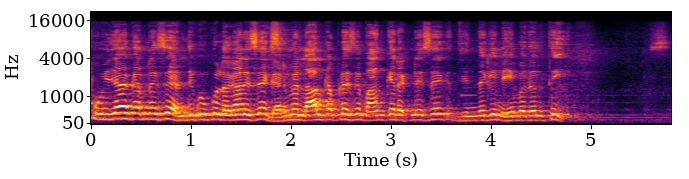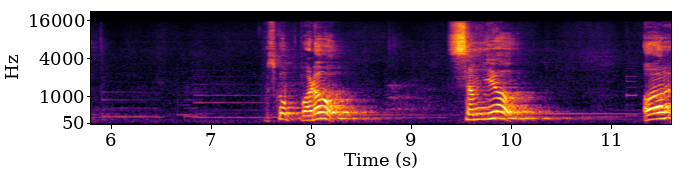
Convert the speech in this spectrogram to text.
पूजा करने से हल्दी कुकू लगाने से घर में लाल कपड़े से बाँध के रखने से ज़िंदगी नहीं बदलती। उसको पढ़ो समझो और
